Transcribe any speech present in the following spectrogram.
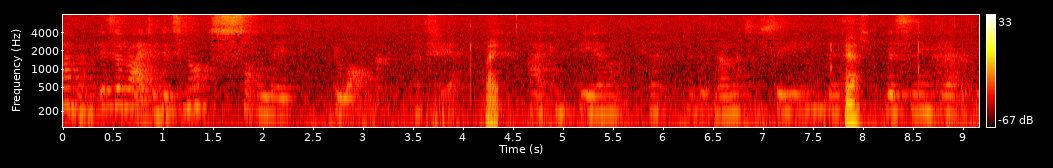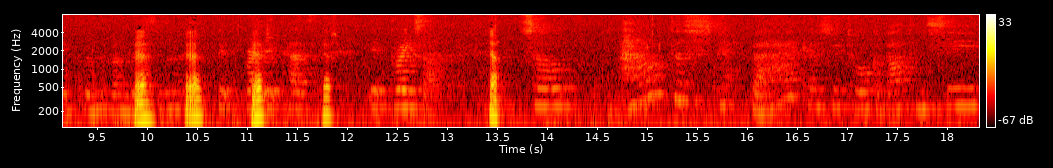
by moment, it's a right, and it's not solid block of fear. Right. I can feel that there's moments of seeing, there's Yes. listening to other people in the room. Yeah, there's- yeah, It, break, yes, it has, yes. it breaks up. Yeah. So how to step back as you talk about and see,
